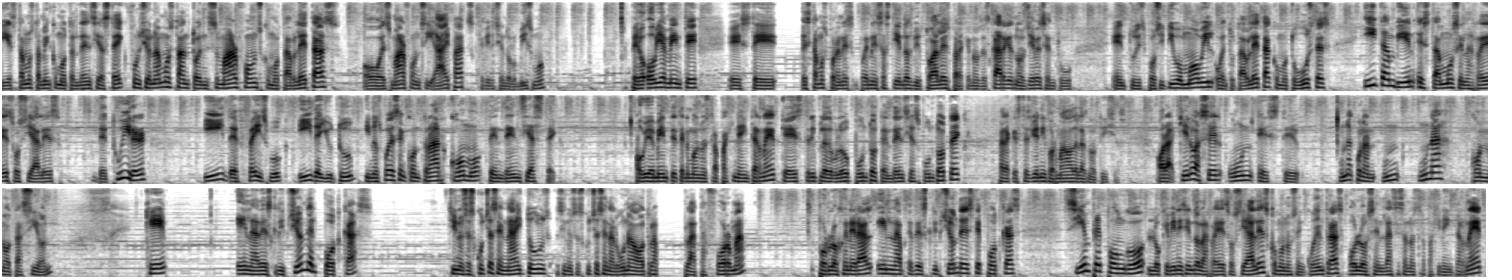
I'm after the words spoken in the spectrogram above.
Y estamos también como Tendencias Tech. Funcionamos tanto en smartphones como tabletas o smartphones y iPads, que viene siendo lo mismo. Pero obviamente este, estamos por en, es- en esas tiendas virtuales para que nos descargues, nos lleves en tu, en tu dispositivo móvil o en tu tableta, como tú gustes. Y también estamos en las redes sociales de Twitter y de Facebook y de YouTube. Y nos puedes encontrar como Tendencias Tech. Obviamente tenemos nuestra página de internet que es www.tendencias.tech para que estés bien informado de las noticias. Ahora, quiero hacer un, este, una, una connotación que en la descripción del podcast Si nos escuchas en iTunes, si nos escuchas en alguna otra plataforma, por lo general en la descripción de este podcast siempre pongo lo que viene siendo las redes sociales, cómo nos encuentras o los enlaces a nuestra página de internet.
